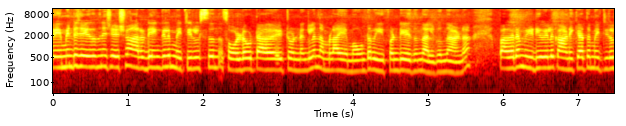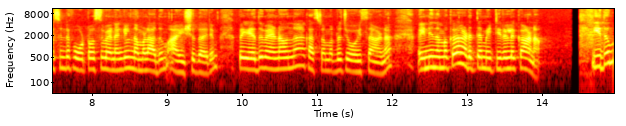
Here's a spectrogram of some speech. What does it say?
പേയ്മെന്റ് ചെയ്തതിന് ശേഷം ആരുടെയെങ്കിലും മെറ്റീരിയൽസ് സോൾഡ് ഔട്ട് ആയിട്ടുണ്ടെങ്കിൽ നമ്മൾ ആ എമൗണ്ട് റീഫണ്ട് ചെയ്ത് നൽകുന്നതാണ്. പകരം വീഡിയോയിൽ കാണിക്കാത്ത മെറ്റീരിയൽസിന്റെ ഫോട്ടോസ് വേണമെങ്കിൽ നമ്മൾ അതും അയച്ചു തരും. അപ്പോൾ ഏത് വേണമെന്ന് കസ്റ്റമറുടെ ചോയ്സാണ് ഇനി നമുക്ക് അടുത്ത മെറ്റീരിയൽ കാണാം. ഇതും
